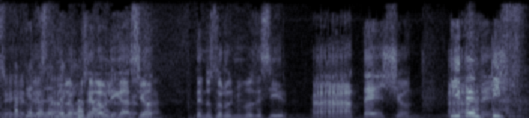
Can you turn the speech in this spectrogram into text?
Sí, para que no le puse la obligación de nosotros mismos decir attention. Identif attention".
